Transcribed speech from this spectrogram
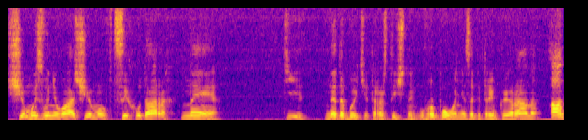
що ми звинувачуємо в цих ударах не ті недобиті терористичні угруповання за підтримкою Ірана, а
